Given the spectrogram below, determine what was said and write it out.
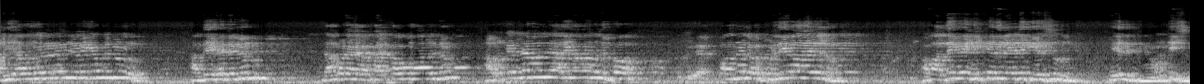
അറിയാവുന്നവരെന്ന് ചോദിക്കാൻ പറ്റുള്ളൂ. അദ്ദേഹത്തിനും നമ്മുടെ പത്മകുമാരനും അവർക്കെല്ലാം അറിയാവുന്നത് ഇപ്പൊ? വന്നല്ലോ പ്രതികളായല്ലോ. അപ്പൊ അദ്ദേഹം എനിക്കെതിരായിട്ട് കേസ് കൊടുത്തു. ഏത്? നോട്ടീസ്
